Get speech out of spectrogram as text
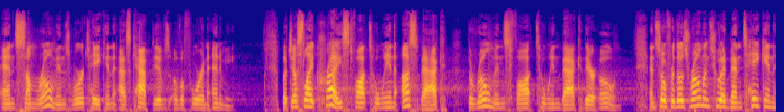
and some Romans were taken as captives of a foreign enemy. But just like Christ fought to win us back, the Romans fought to win back their own. And so, for those Romans who had been taken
